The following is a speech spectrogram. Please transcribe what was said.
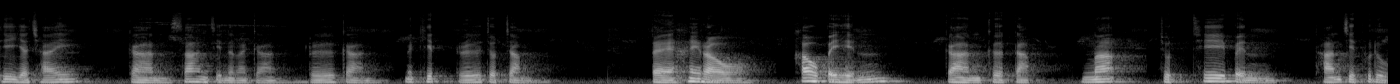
ที่อย่าใช้การสร้างจินตนาการ หรือการนึกคิดหรือจดจำแต่ให้เราเข้าไปเห็นการเกิดดับณจุดที่เป็นฐานจิตผู้ดู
